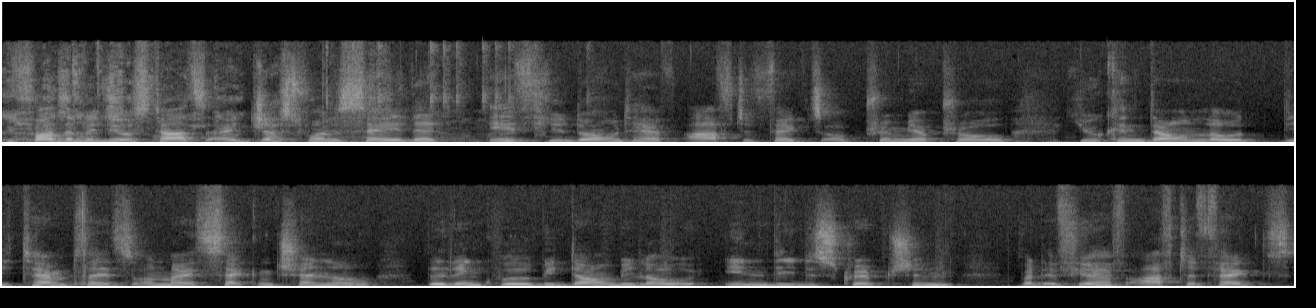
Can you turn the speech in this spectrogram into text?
Before the video starts I just want to say that if you don't have After Effects or Premiere Pro you can download the templates on my second channel. The link will be down below in the description but if you have After Effects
